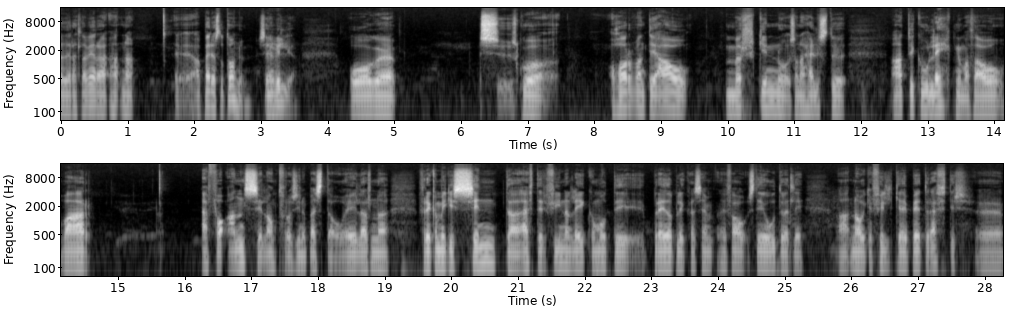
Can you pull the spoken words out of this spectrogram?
eða er alltaf að vera hana, uh, að berjast á tónum sem mm. vilja og uh, sko horfandi á mörkin og svona helstu atvik úr leiknum að þá var F á ansi langt frá sínu besta og eiginlega svona freka mikið synda eftir fínan leik á móti breyðablika sem þeir fá stiga útvelli að ná ekki að fylgja því betur eftir. Uh,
